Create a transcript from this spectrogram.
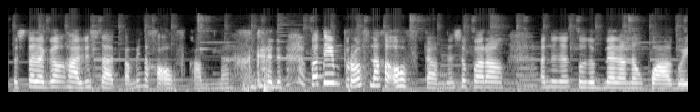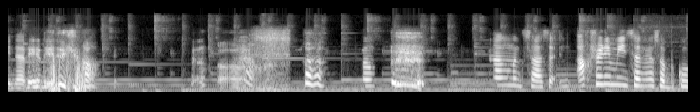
Tapos talagang halos lahat kami naka-off cam na. Ganun. Pati yung prof naka-off cam na. So parang, ano na, tunog na lang ng kwagoy naririnig kami. Oo. Lang nagsasa Actually, minsan nga sabi ko,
